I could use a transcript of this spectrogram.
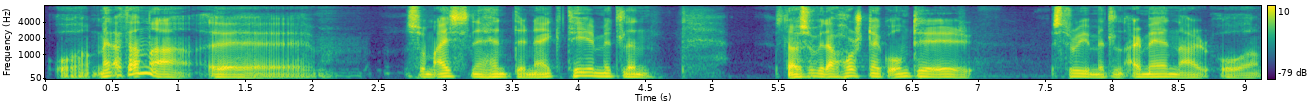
och men att andra eh som eisne händer näkt till mitten så så vi där hörs näkt om till ströj mitten armenar och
